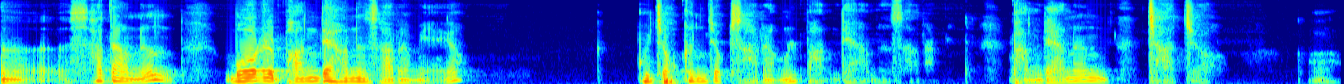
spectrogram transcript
어, 사단은 뭐를 반대하는 사람이에요? 무조건적 사랑을 반대하는 사람입니다. 반대하는 자죠. 어.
